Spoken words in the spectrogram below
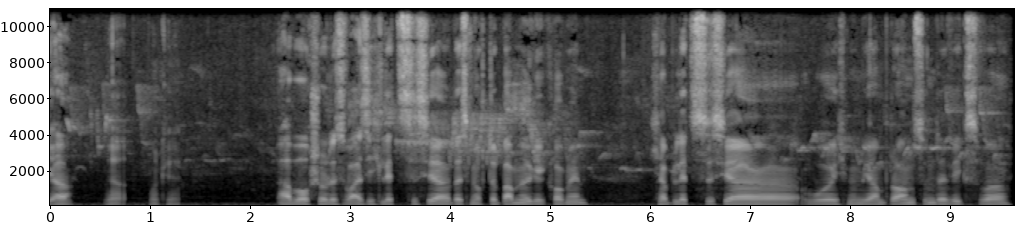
Ja, Ja, okay. Aber auch schon, das weiß ich letztes Jahr, da ist mir auch der Bammel gekommen. Ich habe letztes Jahr, wo ich mit Jan Brauns unterwegs war,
